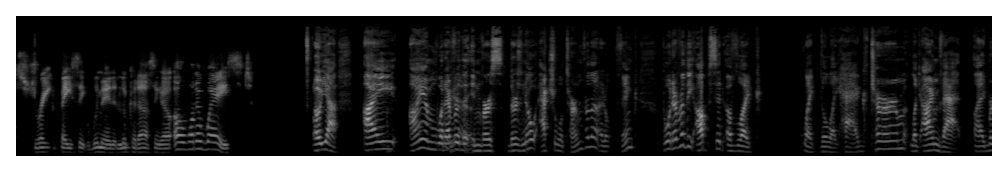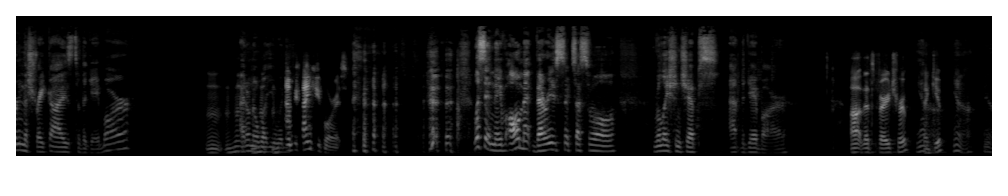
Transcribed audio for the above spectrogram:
straight basic women look at us and go, "Oh, what a waste." oh yeah, I I am whatever the Yeah. inverse. There's no actual term for that, I don't think. But whatever the opposite of like like the like hag term, like I'm that. I bring the straight guys to the gay bar. Mm-hmm, I don't know what you would. And we thank you for it. Listen, they've all met very successful relationships at the gay bar. Uh, that's very true. Yeah, Thank you. Yeah, yeah.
